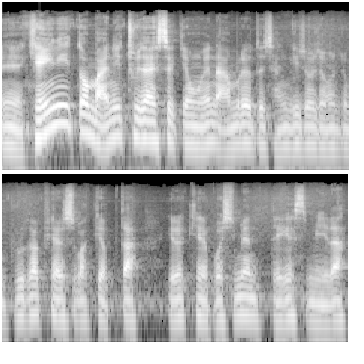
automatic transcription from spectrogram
예, 개인이 또 많이 투자했을 경우에는 아무래도 장기 조정은 좀 불가피할 수밖에 없다. 이렇게 보시면 되겠습니다.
